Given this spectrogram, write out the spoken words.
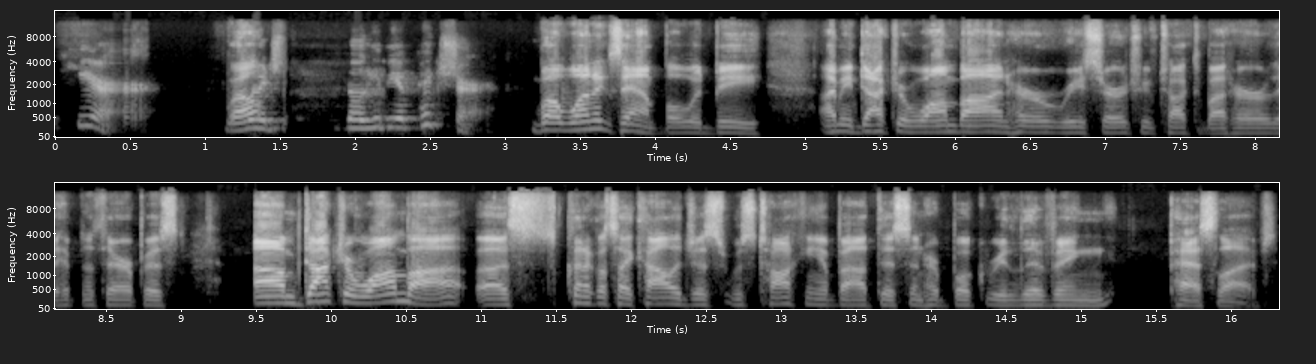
here. Well, which they'll give you a picture. Well, one example would be, I mean, Dr. Wambach and her research, we've talked about her, the hypnotherapist. Um, Dr. Wambach, a clinical psychologist, was talking about this in her book, Reliving Past Lives.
